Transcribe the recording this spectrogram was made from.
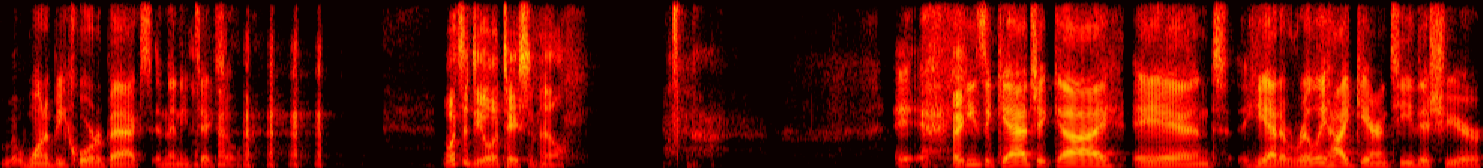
wannabe quarterbacks, and then he takes over. What's the deal with Taysom Hill? Eh, he's a gadget guy, and he had a really high guarantee this year.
